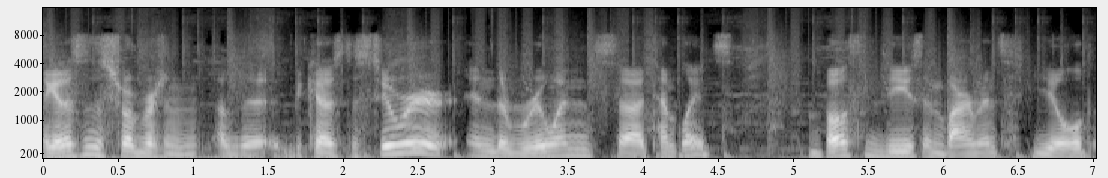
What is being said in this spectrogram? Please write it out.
Again, this is a short version of the, because the sewer in the ruins uh, templates, both of these environments yield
